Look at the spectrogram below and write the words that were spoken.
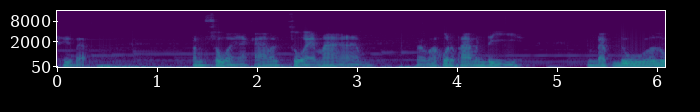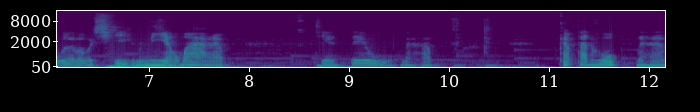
คือแบบ มันสวยนะการดมันสวยมากนะครับ แบบว่าคุณภาพมันดี แบบดูแล้วรู้เลยว่ามันฉีกมันเหนียวมากนะครับ เจเดลนะครับ กับตันฮุกนะครับ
